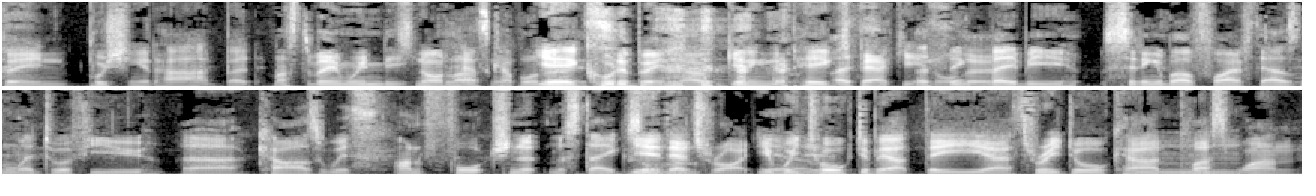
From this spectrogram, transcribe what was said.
been pushing it hard, but Must have been windy it's not the last happening. couple of yeah, days. it could have been. Were getting the pegs th- back in. I think the- maybe sitting above 5,000 led to a few uh, cars with unfortunate mistakes. Yeah, on them. that's right. Yeah, we talked about the uh, three door card plus one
